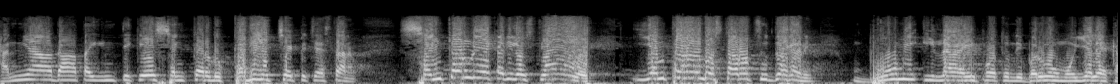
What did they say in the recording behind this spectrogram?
కన్యాదాత ఇంటికే శంకరుడు కదిలొచ్చేట్టు చేస్తాను. శంకరుడే కదిలొస్తే ఎంతమంది వస్తారో చూద్దే గాని భూమి ఇలా అయిపోతుంది బరువు మొయ్యలేక.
